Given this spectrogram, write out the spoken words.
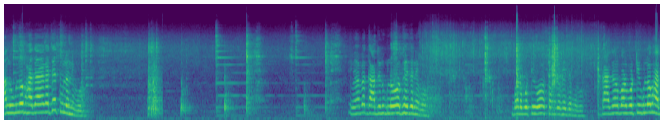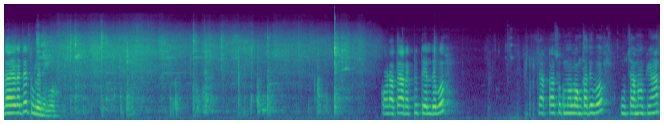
আলুগুলো ভাজা হয়ে গেছে, তুলে নিব। এভাবে গাজরগুলোও ভেজে নেব। বরবটিও সঙ্গে ভেজে নেব। গাজর বরবটিগুলো ভাজা হয়ে গেছে, তুলে নিব। কড়াতে আর একটু তেল দেব। চারটা শুকনো লঙ্কা দেব, কুচানো পেঁয়াজ।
